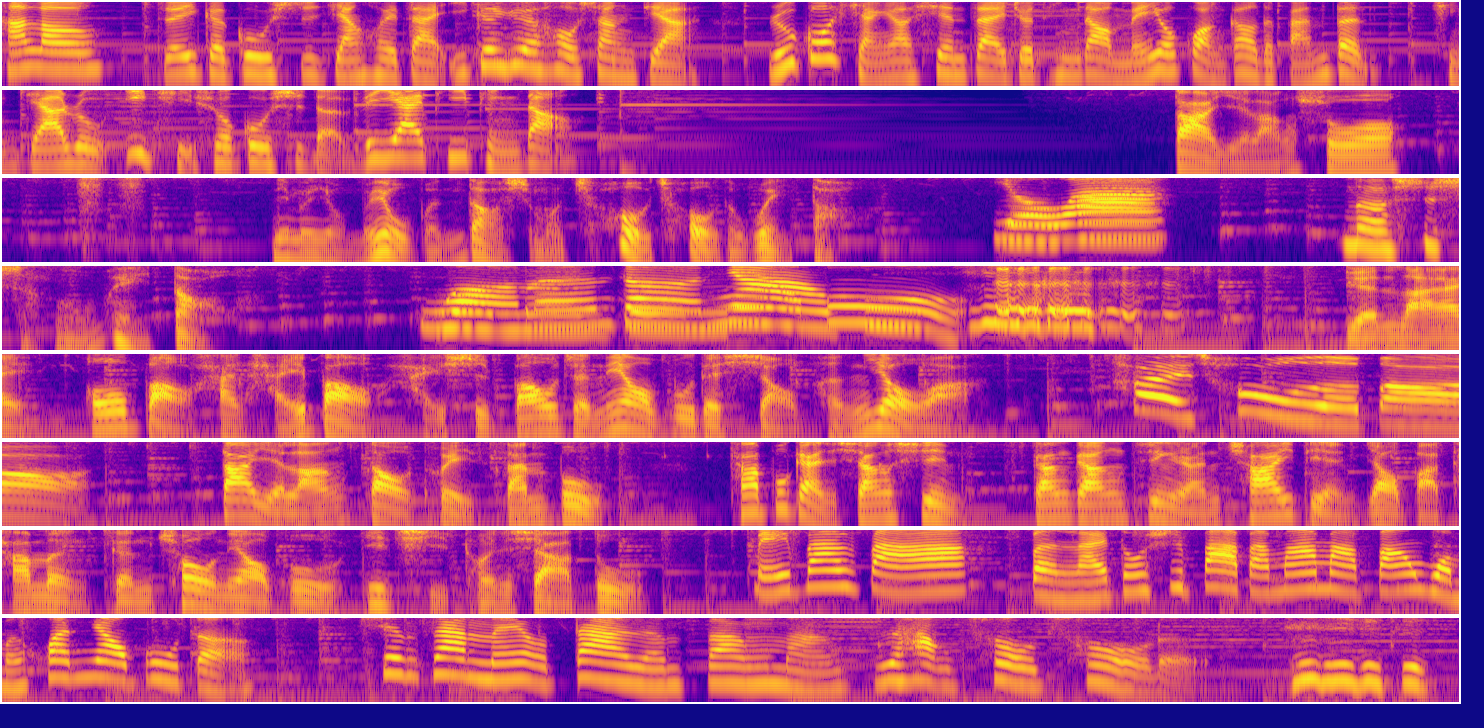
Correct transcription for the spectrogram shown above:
Hello，这一个故事将会在一个月后上架。如果想要现在就听到没有广告的版本，请加入一起说故事的 VIP 频道。大野狼说：“你们有没有闻到什么臭臭的味道？”“有啊。”“那是什么味道啊？”“我们的尿布。”原来。欧宝和海宝还是包着尿布的小朋友啊！太臭了吧！大野狼倒退三步，他不敢相信，刚刚竟然差一点要把他们跟臭尿布一起吞下肚。没办法啊，本来都是爸爸妈妈帮我们换尿布的，现在没有大人帮忙，只好臭臭了。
